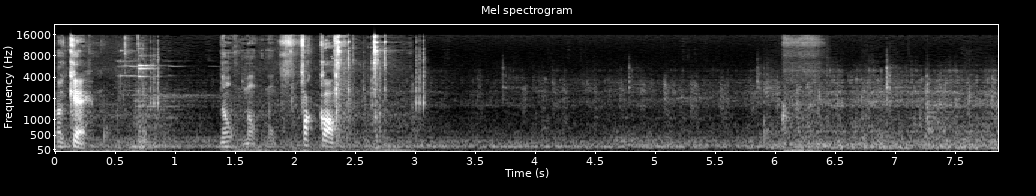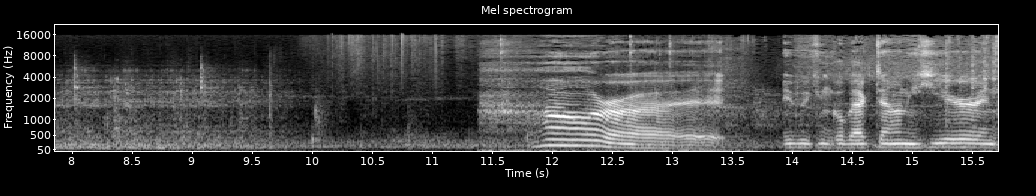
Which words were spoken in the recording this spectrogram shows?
Okay. No, no, no. Fuck off. Alright. Maybe we can go back down here and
